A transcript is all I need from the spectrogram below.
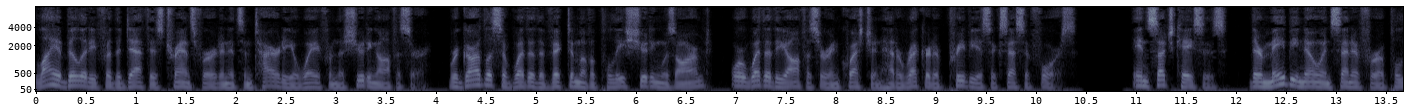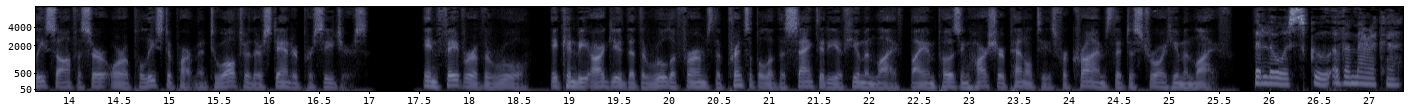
liability for the death is transferred in its entirety away from the shooting officer, regardless of whether the victim of a police shooting was armed, or whether the officer in question had a record of previous excessive force. In such cases, there may be no incentive for a police officer or a police department to alter their standard procedures. In favor of the rule, it can be argued that the rule affirms the principle of the sanctity of human life by imposing harsher penalties for crimes that destroy human life. The Law School of America.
